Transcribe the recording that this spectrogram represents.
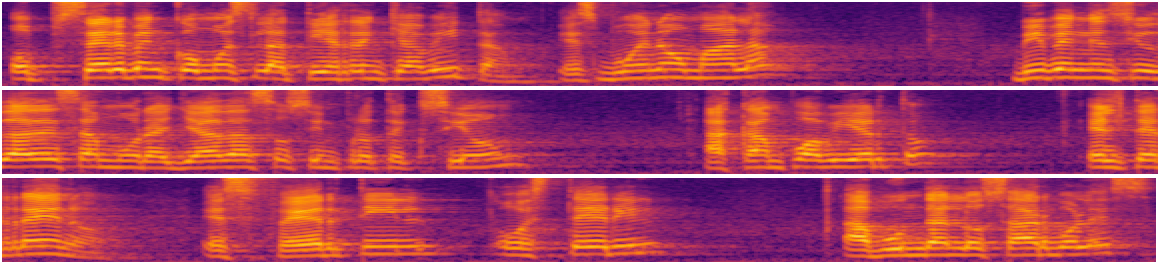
Observen cómo es la tierra en que habitan. ¿Es buena o mala? ¿Viven en ciudades amuralladas o sin protección? A campo abierto? ¿El terreno es fértil o estéril? ¿Abundan los árboles?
